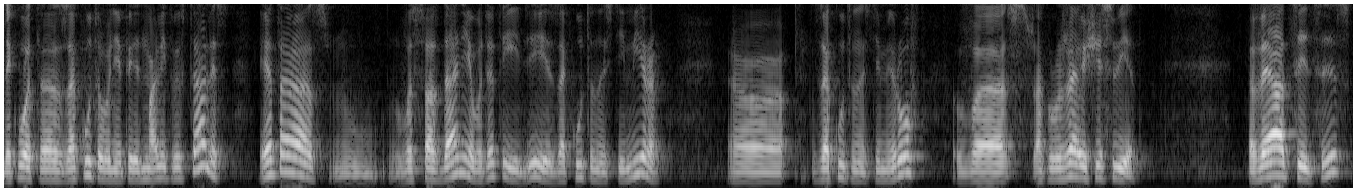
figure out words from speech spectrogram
Так вот, закутывание перед молитвой в талис – это воссоздание вот этой идеи закутанности мира, закутанности миров в окружающий свет. Веацицис,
